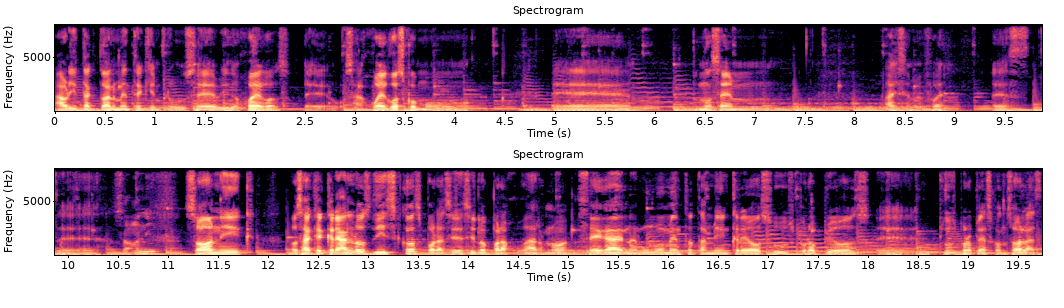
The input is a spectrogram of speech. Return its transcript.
ahorita actualmente quien produce videojuegos, eh, o sea, juegos como, eh, no sé, mm, ay se me fue, este, Sonic, Sonic, o sea, que crean los discos, por así decirlo, para jugar, ¿no? Sega en algún momento también creó sus propios, sus propias consolas.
